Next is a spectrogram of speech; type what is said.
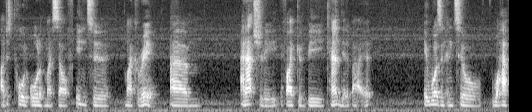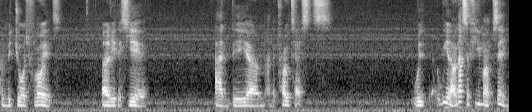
I just poured all of myself into my career. Um, and actually, if I could be candid about it, it wasn't until what happened with George Floyd earlier this year and the um, and the protests with you know and that's a few months in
